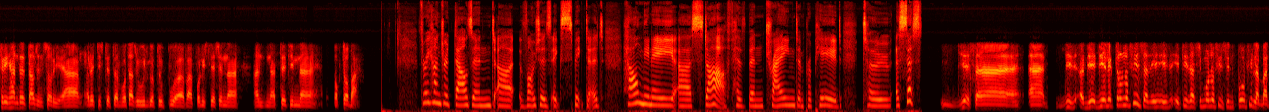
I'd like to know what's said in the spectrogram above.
300,000, sorry, uh, registered voters who will go to uh, police station uh, on uh, 13 uh, October. 300,000 uh, voters expected. How many uh, staff have been trained and prepared to assist? Yes, uh, uh, this, uh, the, the, electoral office is it is a small office in Port Vila, but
